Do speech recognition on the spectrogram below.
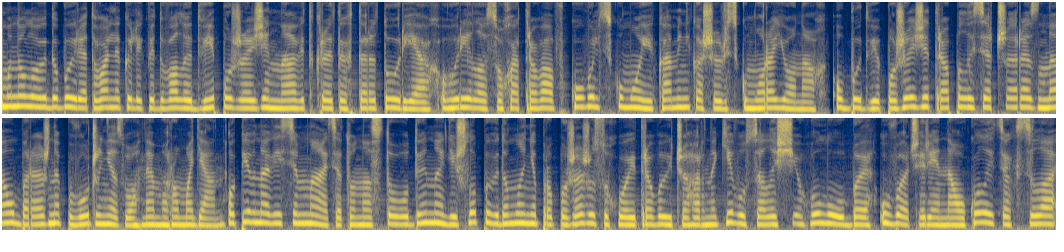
Минулої доби рятувальники ліквідували дві пожежі на відкритих територіях. Горіла суха трава в Ковальському і Камінь-Каширському районах. Обидві пожежі трапилися через необережне поводження з вогнем громадян. О пів на 18 на 101 надійшло повідомлення про пожежу сухої трави чагарників у селищі Голуби. Увечері на околицях села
